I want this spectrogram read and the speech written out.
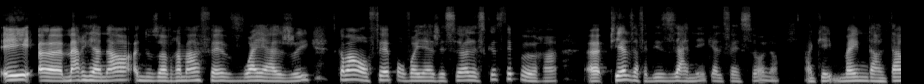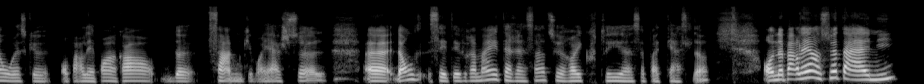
Et euh, Mariana nous a vraiment fait voyager. Comment on fait pour voyager seule? Est-ce que c'est peurant? Euh, puis elle, ça fait des années qu'elle fait ça, là? Même dans le temps où est-ce qu'on ne parlait pas encore de femmes qui voyagent seules. donc, c'était vraiment intéressant. Tu auras écouté ce podcast-là. On a parlé ensuite à Annie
